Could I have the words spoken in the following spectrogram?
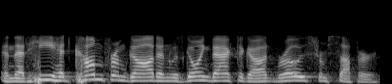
and that he had come from God and was going back to God, rose from supper.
